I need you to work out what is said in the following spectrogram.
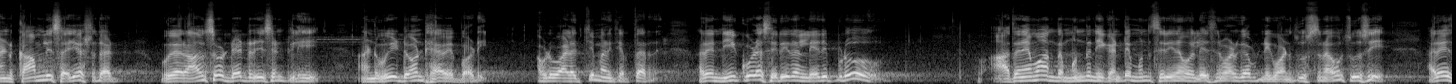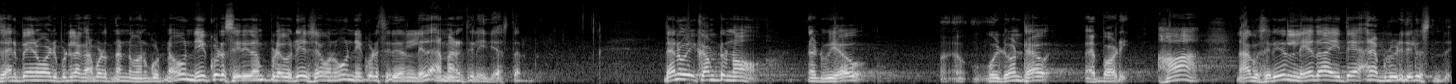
and calmly suggest that we're also dead recently and we don't have a body అప్పుడు వాళ్ళు వచ్చి మనకి చెప్తారు అరే నీకు కూడా శరీరం లేదు ఇప్పుడు. అతనేమో అంత ముందు నీకంటే ముందు శరీరం వదిలేసిన వాడు కాబట్టి నీకు వాడిని చూస్తున్నావు చూసి అరే చనిపోయిన వాడు ఇప్పుడు ఇలా కనపడుతున్నాడు నువ్వు అనుకుంటున్నావు? నీకు కూడా శరీరం ఇప్పుడు వదిలేసావు నువ్వు నీకు కూడా శరీరం లేదు అని మనకు తెలియజేస్తారు. Then we come to know that we have we don't have a body నాకు శరీరం లేదా అయితే అని అప్పుడు వీడు తెలుస్తుంది.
